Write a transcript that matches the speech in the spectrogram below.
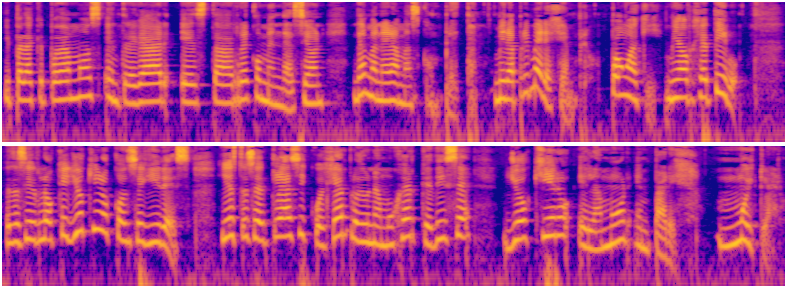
y para que podamos entregar esta recomendación de manera más completa. Mira, primer ejemplo, pongo aquí mi objetivo. Es decir, lo que yo quiero conseguir es, y este es el clásico ejemplo de una mujer que dice, yo quiero el amor en pareja. Muy claro.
